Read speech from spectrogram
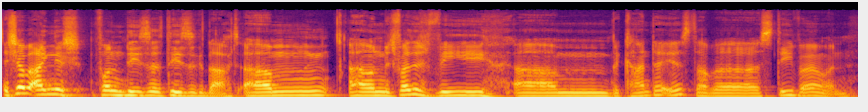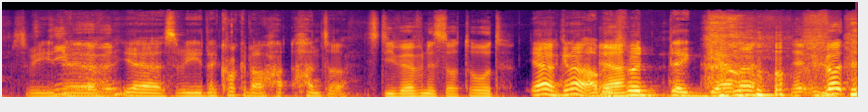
Ich habe eigentlich von dieser diese gedacht. Um, ähm, und ich weiß nicht, wie um, ähm, bekannt er ist, aber Steve Irwin. Steve der, Irwin? Ja, ist wie der Crocodile Hunter. Steve Irwin ist doch tot. Ja, genau, aber ja. ich würde gerne. ich wollte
